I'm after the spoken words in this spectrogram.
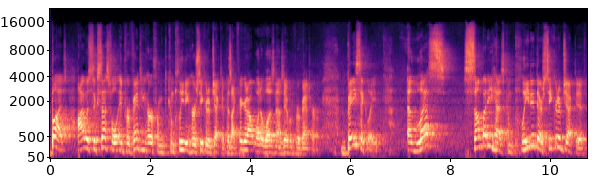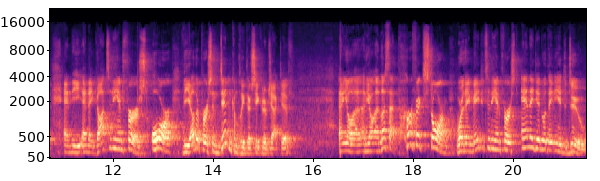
but I was successful in preventing her from completing her secret objective because I figured out what it was and I was able to prevent her. Basically, unless somebody has completed their secret objective and, the, and they got to the end first, or the other person didn't complete their secret objective, and you know, and, you know, unless that perfect storm where they made it to the end first and they did what they needed to do,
